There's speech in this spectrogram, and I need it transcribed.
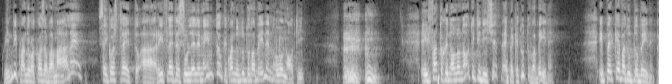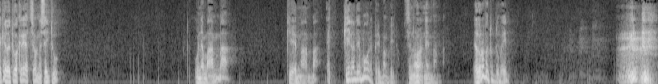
Quindi quando qualcosa va male sei costretto a riflettere sull'elemento che quando tutto va bene non lo noti. E il fatto che non lo noti ti dice è perché tutto va bene. E perché va tutto bene? Perché la tua creazione sei tu. Una mamma che è mamma è piena di amore per il bambino, se no non è mamma. E allora va tutto bene.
